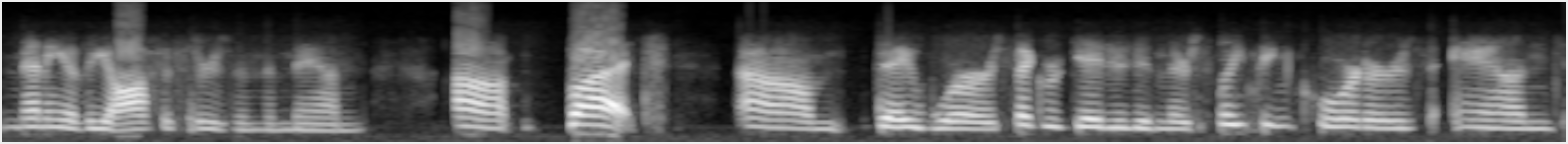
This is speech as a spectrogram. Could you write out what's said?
many of the officers and the men, uh, but um, they were segregated in their sleeping quarters and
